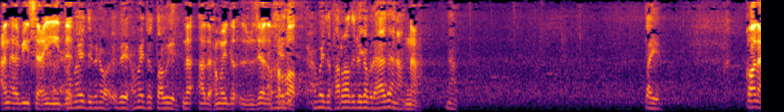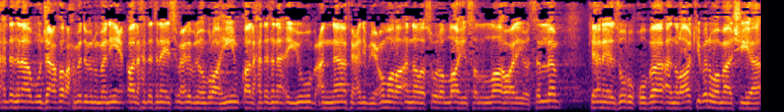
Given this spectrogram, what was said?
عن أبي سعيد. حميد بن أبي حميد الطويل. لا هذا حميد بن زياد الخراط. حميد الخراط اللي قبل هذا؟ نعم. نعم. نعم. طيب. قال حدثنا أبو جعفر أحمد بن منيع قال حدثنا إسماعيل بن إبراهيم قال حدثنا أيوب عن نافع عن ابن عمر أن رسول الله صلى الله عليه وسلم كان يزور قباء راكبا وماشيا.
